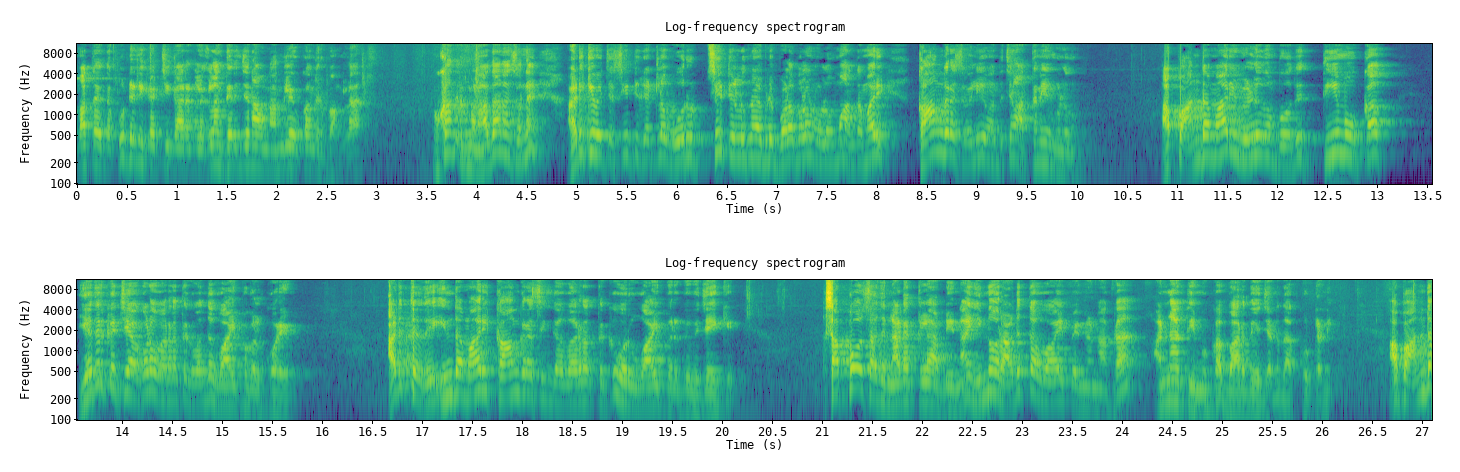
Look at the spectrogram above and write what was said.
மற்ற இந்த கூட்டணி கட்சிக்காரங்களுக்கெல்லாம் தெரிஞ்சுன்னா அவங்க அங்கேயே உட்காந்துருப்பாங்களா உட்காந்துருக்குமா அதான் நான் சொன்னேன். அடுக்கி வச்ச சீட்டு கட்டில் ஒரு சீட்டு விழுந்தா எப்படி பொல பொலன்னு விழுவுமோ அந்த மாதிரி காங்கிரஸ் வெளியே வந்துச்சுன்னா அத்தனையும் விழுகும் அப்போ அந்த மாதிரி விழுகும்போது திமுக எதிர்க்கட்சியாக கூட வர்றதுக்கு வந்து வாய்ப்புகள் குறையும். அடுத்தது இந்த மாதிரி காங்கிரஸ் இங்கே வர்றதுக்கு ஒரு வாய்ப்பு இருக்குது விஜய்க்கு. சப்போஸ் அது நடக்கல அப்படின்னா இன்னொரு அடுத்த வாய்ப்பு என்னன்னாக்கா அதிமுக பாரதிய ஜனதா கூட்டணி. அப்போ அந்த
